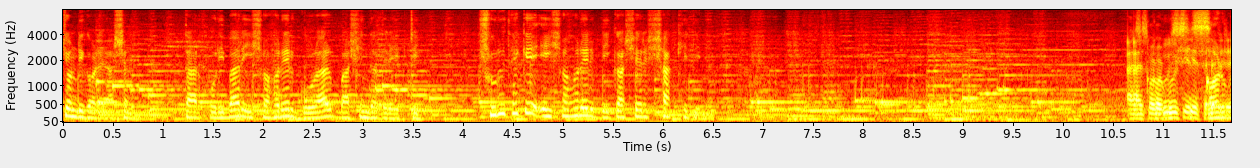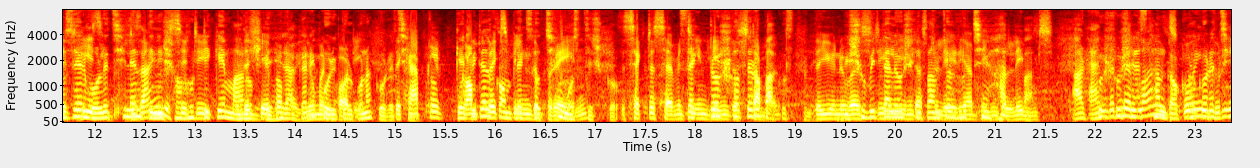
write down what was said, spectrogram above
চণ্ডীগড়ে আসেন। তার পরিবার এই শহরের গোড়ার বাসিন্দাদের একটি। শুরু থেকে এই শহরের বিকাশের সাক্ষী তিনি। কর্বুজের বলেছিলেন তিনি শহরটিকে মানব দেহের আকারে পরিকল্পনা করেছেন ক্যাপিটাল কমপ্লেক্স হচ্ছে মস্তিষ্ক সেক্টর সতেরো পাকস্থলী বিশ্ববিদ্যালয় শিল্পাঞ্চল হচ্ছে পা আর ফুসফুসের স্থান দখল করেছে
